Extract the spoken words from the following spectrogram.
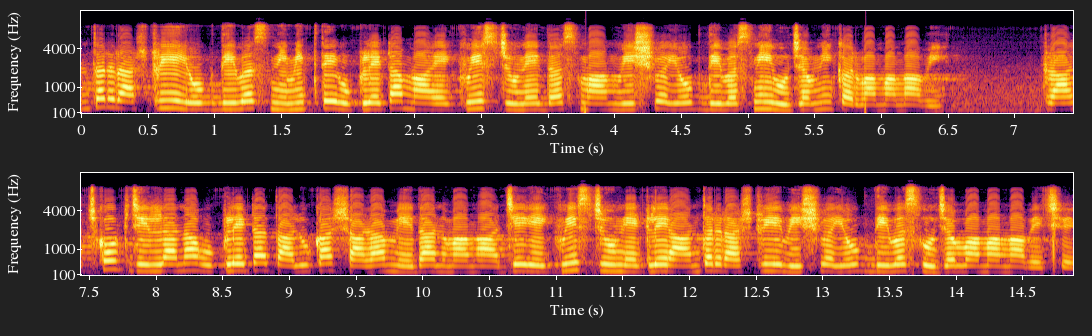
આંતરરાષ્ટ્રીય યોગ દિવસ નિમિત્તે ઉપલેટામાં એકવીસ જૂને દસ માંગ વિશ્વ યોગ દિવસની ઉજવણી કરવામાં આવી. રાજકોટ જિલ્લાના ઉપલેટા તાલુકા શાળા મેદાનમાં આજે એકવીસ જૂન એટલે આંતરરાષ્ટ્રીય વિશ્વ યોગ દિવસ ઉજવવામાં આવે છે.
